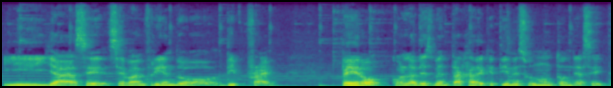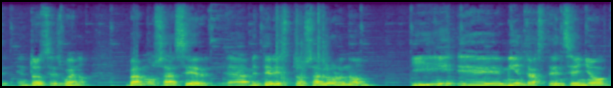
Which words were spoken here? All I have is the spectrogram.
y ya se, se va enfriando deep fry. Pero con la desventaja de que tienes un montón de aceite. Entonces, bueno, vamos a hacer, a meter estos al horno y eh, mientras te enseño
